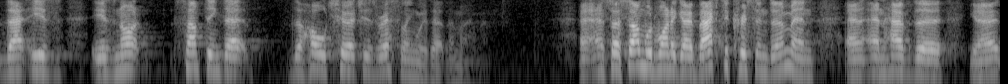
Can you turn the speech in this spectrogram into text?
that is, is not something that the whole church is wrestling with at the moment. And so some would want to go back to Christendom and, and, and have the, you know,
